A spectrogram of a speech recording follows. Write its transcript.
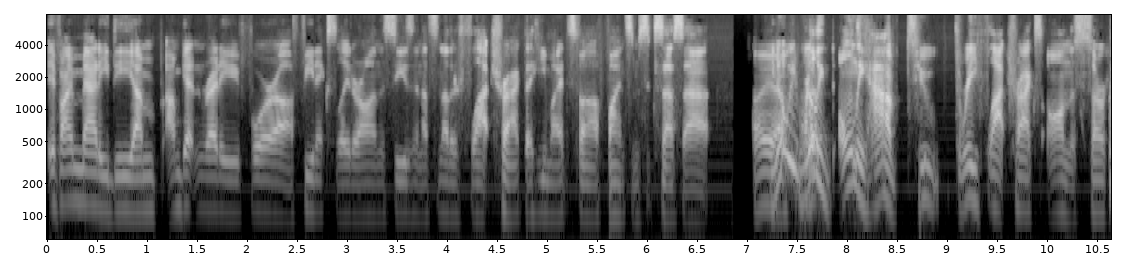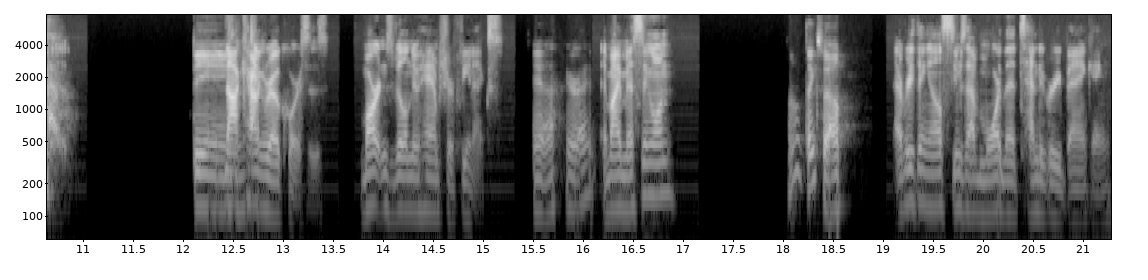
if I'm Matty D, I'm I'm getting ready for uh, Phoenix later on in the season. That's another flat track that he might uh, find some success at. Oh yeah. You know, we I- really only have two, three flat tracks on the circuit, being not counting road courses. Martinsville, New Hampshire, Phoenix. Yeah, you're right. Am I missing one? I don't think so. Everything else seems to have more than a 10 degree banking.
